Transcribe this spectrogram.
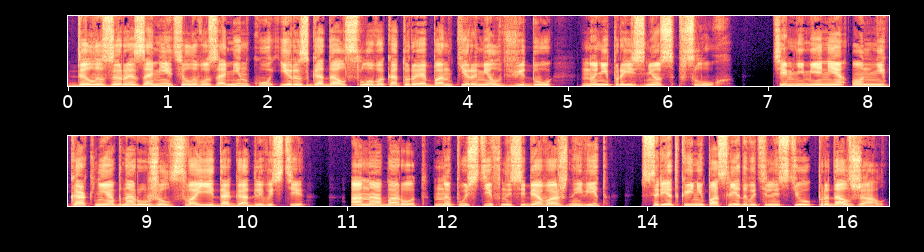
Делазере заметил его заминку и разгадал слово, которое банкир имел в виду, но не произнес вслух. Тем не менее, он никак не обнаружил своей догадливости, а наоборот, напустив на себя важный вид, с редкой непоследовательностью продолжал.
